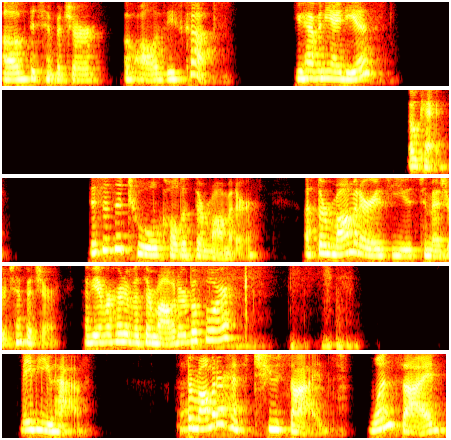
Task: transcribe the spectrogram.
of the temperature of all of these cups? Do you have any ideas? Okay, this is a tool called a thermometer. A thermometer is used to measure temperature. Have you ever heard of a thermometer before? Maybe you have. A thermometer has two sides. One side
